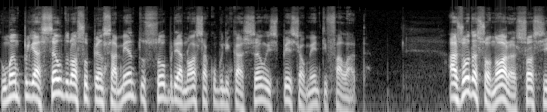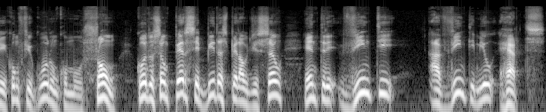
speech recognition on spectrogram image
uma ampliação do nosso pensamento sobre a nossa comunicação, especialmente falada. As ondas sonoras só se configuram como som quando são percebidas pela audição entre 20 a 20 mil hertz.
